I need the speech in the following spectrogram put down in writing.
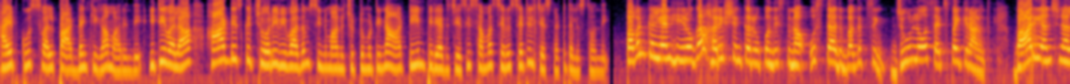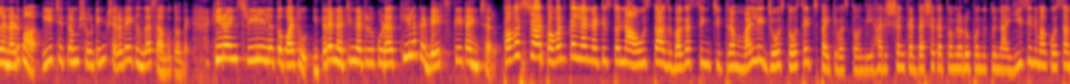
హైప్కు స్వల్ప అడ్డంకిగా మారింది. ఇటీవల హార్డ్ డిస్క్ చోరీ వివాదం సినిమాను చుట్టుముట్టిన టీం ఫిర్యాదు చేసి సమస్యను సెటిల్ చేసినట్టు తెలుస్తోంది. పవన్ కళ్యాణ్ హీరోగా హరీష్ శంకర్ రూపొందిస్తున్న ఉస్తాద్ భగత్ సింగ్ జూన్లో సెట్స్ పైకి రానుంది. భారీ అంచనాల నడుమ ఈ చిత్రం షూటింగ్ శరవేగంగా సాగుతోంది. హీరోయిన్ శ్రీలీలతో పాటు ఇతర నటీనటులు కూడా కీలక డేట్స్ కేటాయించారు. పవర్ స్టార్ పవన్ కళ్యాణ్ నటిస్తున్న ఉస్తాద్ భగత్ సింగ్ చిత్రం మళ్ళీ జోస్తో సెట్స్ పైకి వస్తోంది. హరీష్ శంకర్ దర్శకత్వంలో రూపొందుతున్న ఈ సినిమా కోసం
